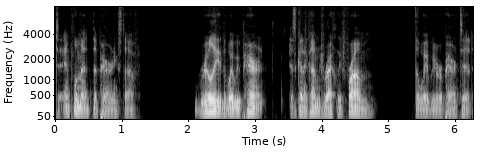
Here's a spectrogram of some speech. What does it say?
to implement the parenting stuff. Really, the way we parent is going to come directly from the way we were parented.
